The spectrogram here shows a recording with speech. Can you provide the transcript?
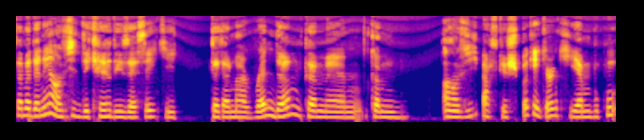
ça m'a donné envie d'écrire des essais qui est totalement random comme, euh, comme envie parce que je suis pas quelqu'un qui aime beaucoup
